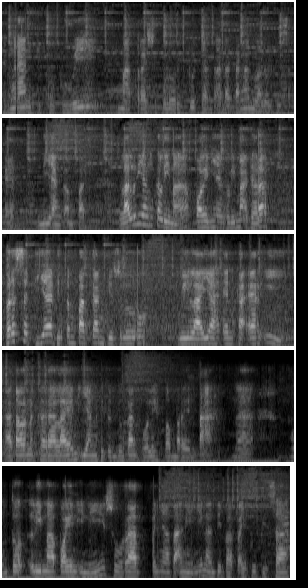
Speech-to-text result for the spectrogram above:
dengan dibubuhi materai 10.000 dan tanda tangan lalu di scan ini yang keempat. Lalu yang kelima poin yang kelima adalah bersedia ditempatkan di seluruh wilayah NKRI atau negara lain yang ditentukan oleh pemerintah nah untuk lima poin ini, surat pernyataan ini nanti Bapak Ibu bisa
